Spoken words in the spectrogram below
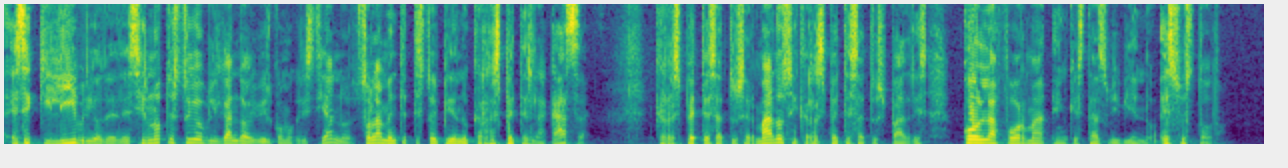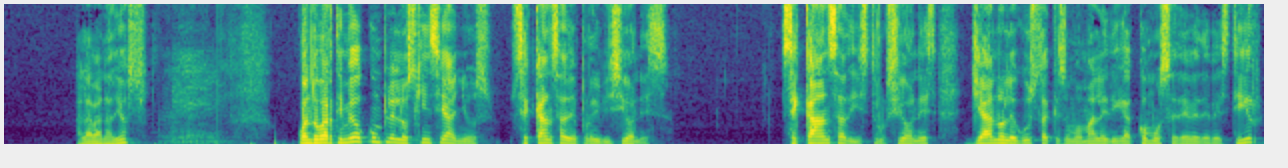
ese equilibrio de decir, no te estoy obligando a vivir como cristiano, solamente te estoy pidiendo que respetes la casa, que respetes a tus hermanos y que respetes a tus padres con la forma en que estás viviendo. Eso es todo. ¿Alaban a Dios? Cuando Bartimeo cumple los 15 años, se cansa de prohibiciones, se cansa de instrucciones, ya no le gusta que su mamá le diga cómo se debe de vestir,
